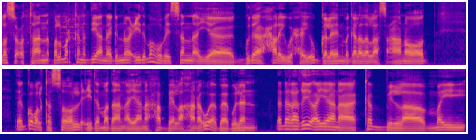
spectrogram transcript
la socotaan. Bal markan haddii aan eegno ciidamo hubaysan ayaa gudaha xalay waxay u galeen magaalada laascaanood ee gobolka sool ciidamadan ayaana habeel ahaana u abaabulan. Dhaqdhaqaaqyo ayaana ka bilaabmay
